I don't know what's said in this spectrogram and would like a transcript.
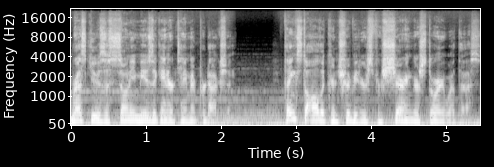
Rescue is a Sony Music Entertainment production. Thanks to all the contributors for sharing their story with us.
